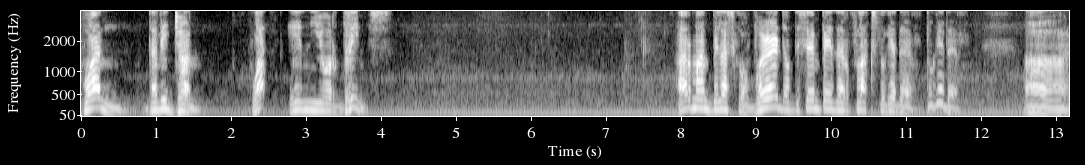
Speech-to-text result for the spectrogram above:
Juan David John, what in your dreams? Arman Velasco, word of the same feather flocks together. Together. Uh,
